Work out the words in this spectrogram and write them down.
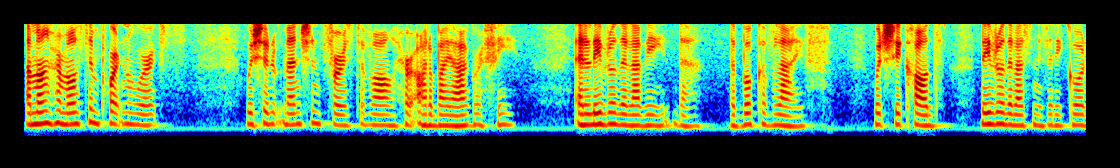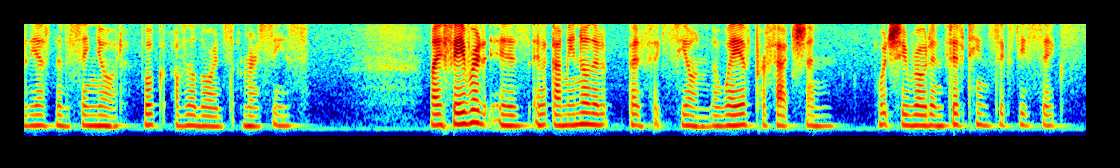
Among her most important works, we should mention first of all her autobiography, El Libro de la Vida, the Book of Life, which she called Libro de las Misericordias del Señor, Book of the Lord's Mercies. My favorite is El Camino de Perfección, The Way of Perfection, which she wrote in 1566.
